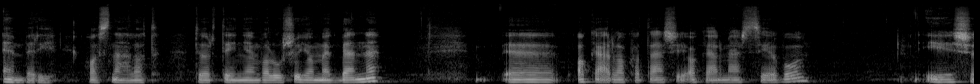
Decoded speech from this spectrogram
emberi használat történjen, valósuljon meg benne, akár lakhatási, akár más célból, és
